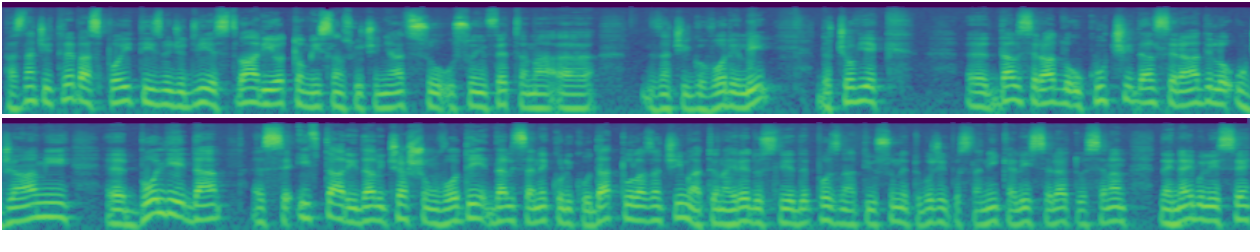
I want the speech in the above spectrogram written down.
Pa znači treba spojiti između dvije stvari i o tom islamski učenjaci su u svojim fetvama e, znači govorili da čovjek E, da li se radilo u kući, da li se radilo u džamiji, e, bolje da se iftari, da li čašom vode, da li sa nekoliko datula, znači imate onaj redoslijed poznati u sunetu Božeg poslanika, ali se ratu se nam, da je najbolje se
